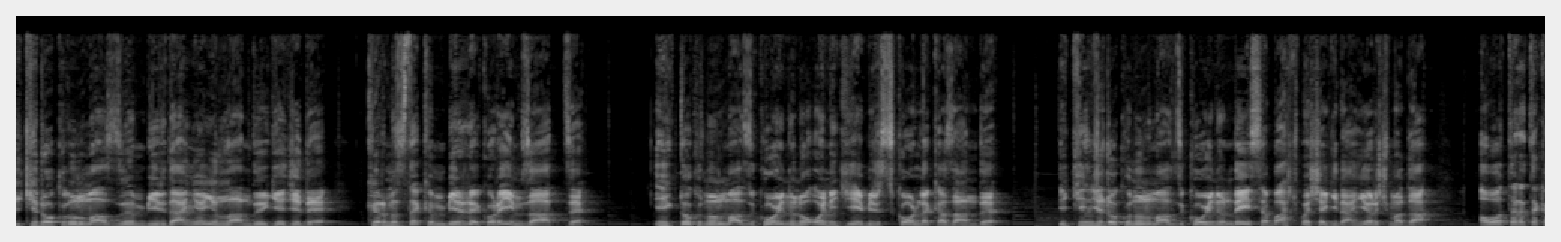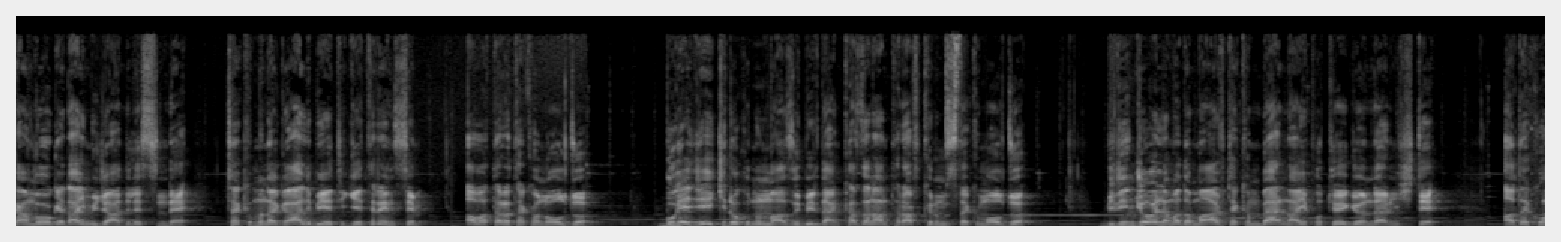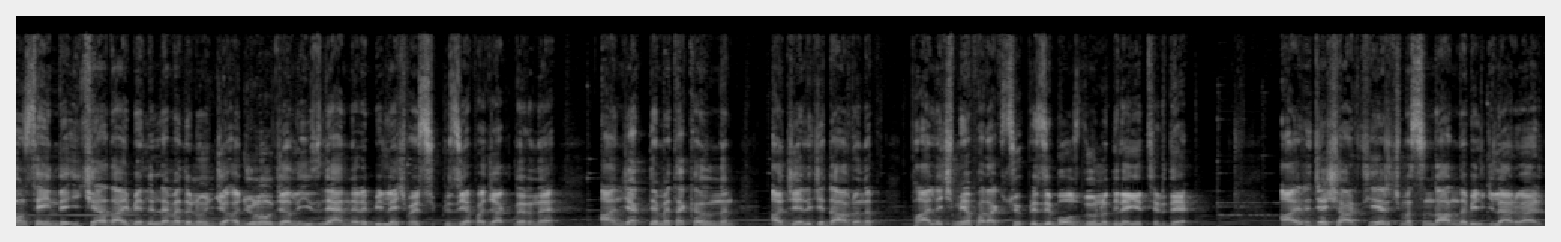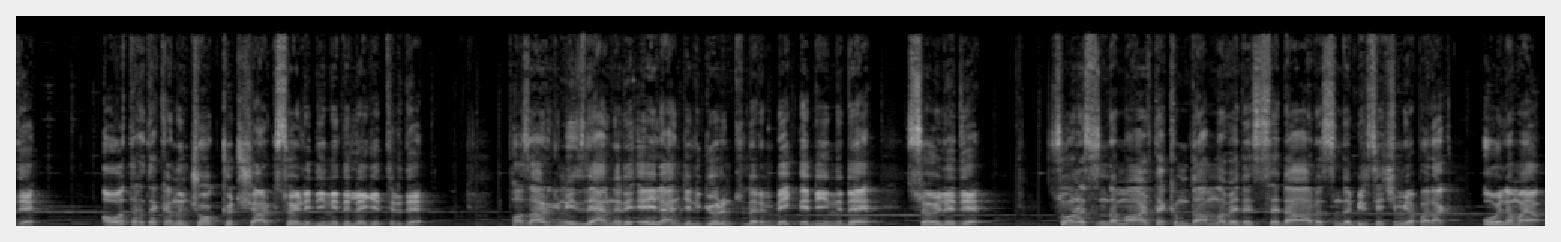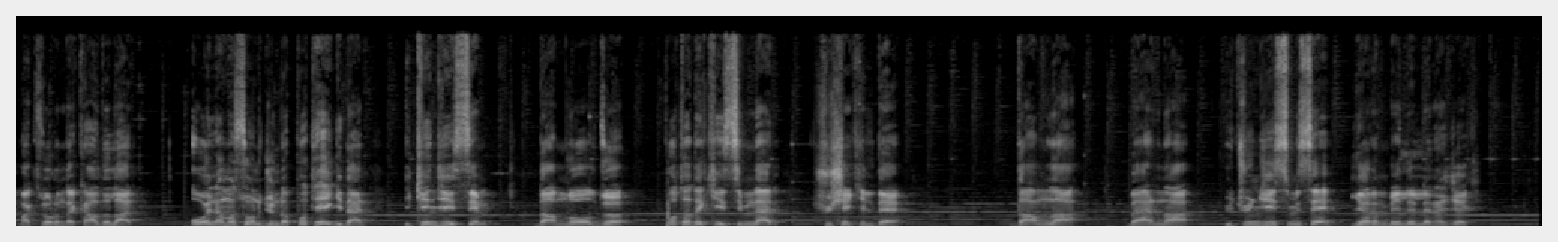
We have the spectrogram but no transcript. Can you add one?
İki dokunulmazlığın birden yayınlandığı gecede kırmızı takım bir rekora imza attı. İlk dokunulmazlık oyununu 12'ye 1 skorla kazandı. İkinci dokunulmazlık oyununda ise baş başa giden yarışmada Avatar Atakan ve Ogeday mücadelesinde takımına galibiyeti getiren isim Avatar Atakan oldu. Bu gece iki dokunulmazlığı birden kazanan taraf kırmızı takım oldu. Birinci oylamada mavi takım Berna'yı potaya göndermişti. Ada konseyinde iki aday belirlemeden önce Acun Ilıcalı izleyenlere birleşme sürprizi yapacaklarını ancak Demet Akalın'ın aceleci davranıp paylaşım yaparak sürprizi bozduğunu dile getirdi. Ayrıca şarkı yarışmasından da bilgiler verdi. Avatar Atakan'ın çok kötü şarkı söylediğini dile getirdi. Pazar günü izleyenleri eğlenceli görüntülerin beklediğini de söyledi. Sonrasında mavi takım Damla ve de Seda arasında bir seçim yaparak oylama yapmak zorunda kaldılar. Oylama sonucunda potaya giden ikinci isim Damla oldu. Potadaki isimler şu şekilde. Damla, Berna, üçüncü isim ise yarın belirlenecek.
